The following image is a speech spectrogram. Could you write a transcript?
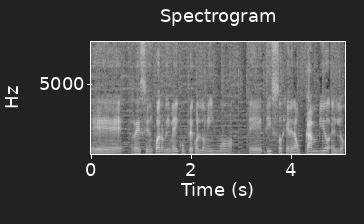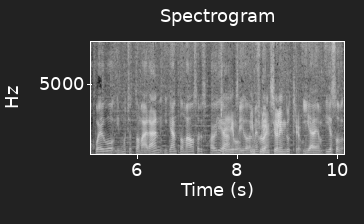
Eh, Resident 4 Remake cumple con lo mismo. Eh, Tirso genera un cambio en los juegos y muchos tomarán y ya han tomado sobre su jugabilidad. Sí, Sí, influenció la industria. Y, eso,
